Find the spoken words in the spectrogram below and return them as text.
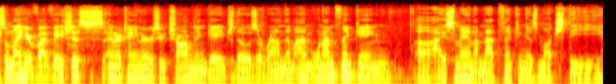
So when I hear vivacious entertainers who charm and engage those around them, I'm when I'm thinking uh, Iceman, I'm not thinking as much the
